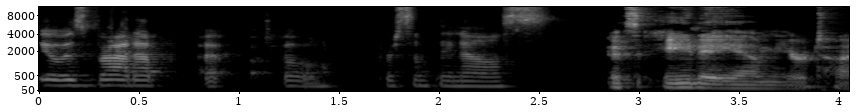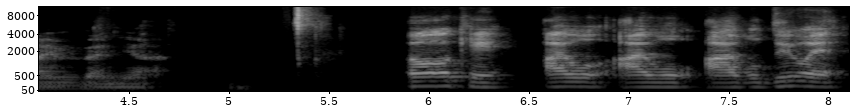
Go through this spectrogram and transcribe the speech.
It was brought up, uh, oh, for something else. It's 8 a.m. your time, Venia. oh okay i will i will i will do it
